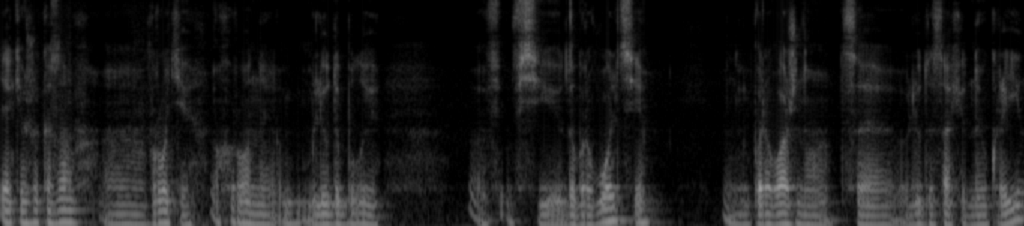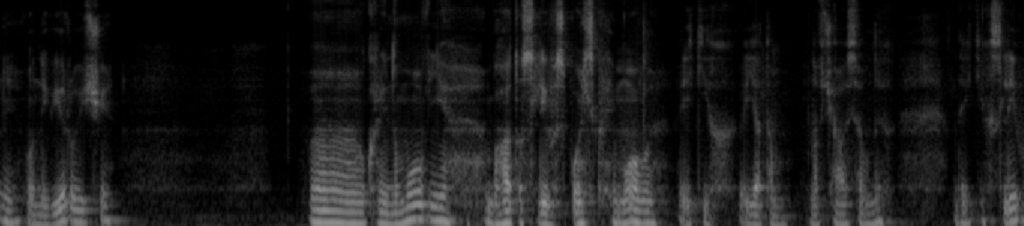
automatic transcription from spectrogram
Як я вже казав, е, в роті охорони люди були всі добровольці. Переважно це люди Західної України, вони віруючі, е, україномовні, багато слів з польської мови, яких я там навчався у них, деяких слів.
